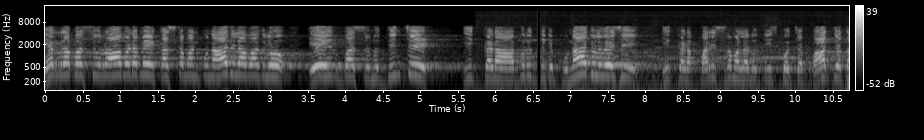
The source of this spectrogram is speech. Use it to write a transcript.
ఎర్ర బస్సు రావడమే కష్టం అనుకున్న ఆదిలాబాద్లో ఎయిర్ బస్సును దించి ఇక్కడ అభివృద్ధికి పునాదులు వేసి ఇక్కడ పరిశ్రమలను తీసుకొచ్చే బాధ్యత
